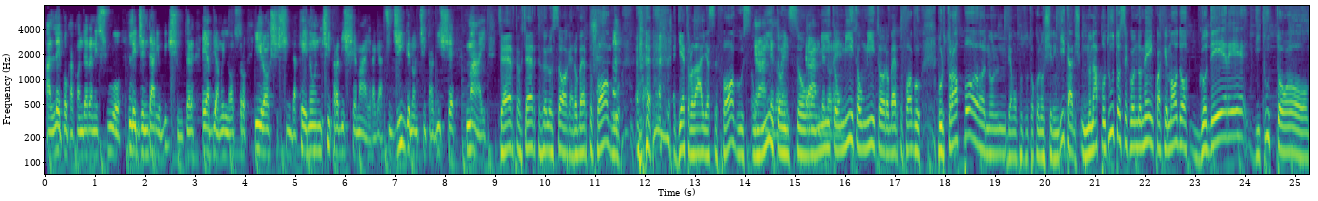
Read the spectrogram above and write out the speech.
all'epoca quando era nel suo leggendario Big Shooter e abbiamo il nostro Hiroshi Shida che non ci tradisce mai ragazzi, Jig non ci tradisce mai. Certo, certo che lo so, che è Roberto Fogu, è dietro l'alias Fogus, un Grande mito Lorenzo, insomma, un mito, Lorenzo. un mito, un mito Roberto Fogu. Purtroppo non abbiamo potuto conoscere in vita, non ha potuto secondo me in qualche modo godere di tutto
